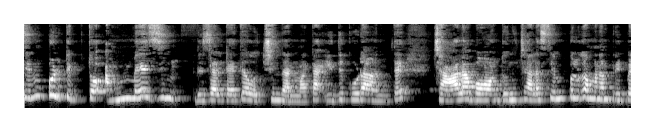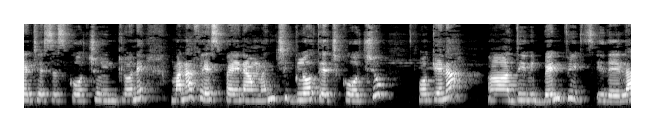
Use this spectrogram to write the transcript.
సింపుల్ టిప్తో అమేజింగ్ రిజల్ట్ అయితే వచ్చిందనమాట ఇది కూడా అంతే. చాలా బాగుంటుంది. చాలా సింపుల్గా మనం ప్రిపేర్ చేసేసుకోవచ్చు ఇంట్లోనే. మన ఫేస్ పైన మంచి గ్లో తెచ్చుకోవచ్చు. ఓకేనా? దీని బెనిఫిట్స్ ఇది ఎలా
